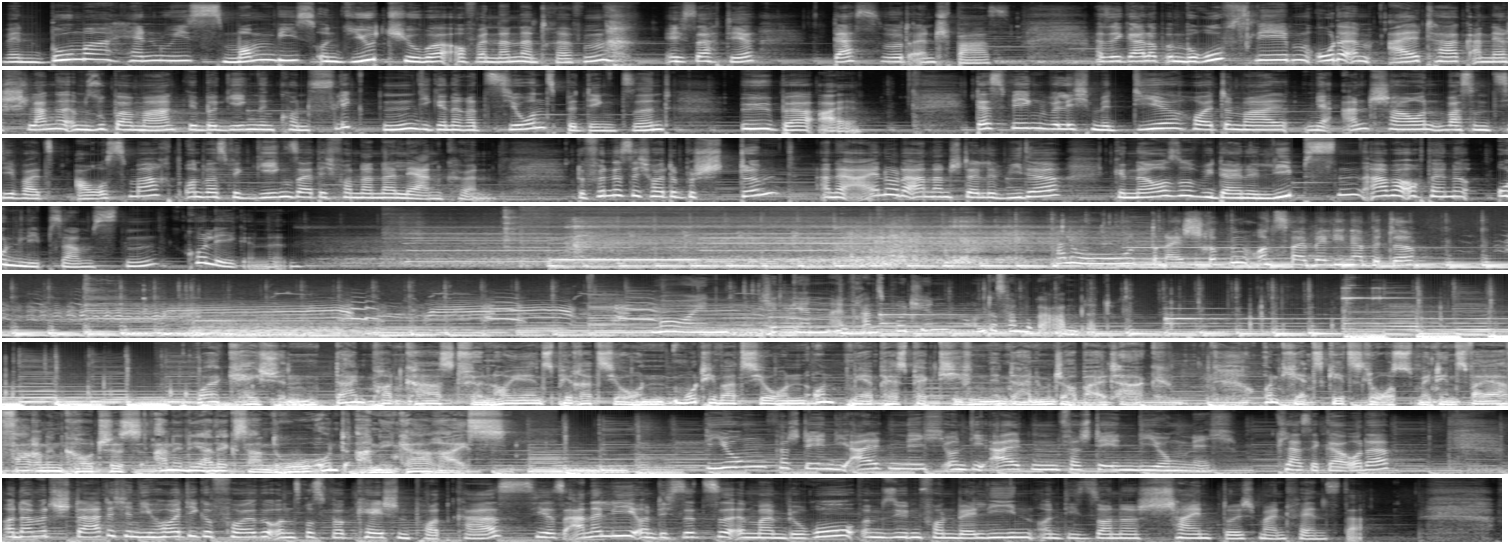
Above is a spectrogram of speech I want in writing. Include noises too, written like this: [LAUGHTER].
Wenn Boomer, Henrys, Mombies und YouTuber aufeinandertreffen, [LAUGHS] ich sag dir, das wird ein Spaß. Also egal ob im Berufsleben oder im Alltag an der Schlange im Supermarkt, wir begegnen Konflikten, die generationsbedingt sind, überall. Deswegen will ich mit dir heute mal mir anschauen, was uns jeweils ausmacht und was wir gegenseitig voneinander lernen können. Du findest dich heute bestimmt an der einen oder anderen Stelle wieder, genauso wie deine liebsten, aber auch deine unliebsamsten Kolleginnen. Hallo, drei Schrippen und zwei Berliner bitte. Moin, ich hätte gern ein Franzbrötchen und das Hamburger Abendblatt. Workation, dein Podcast für neue Inspiration, Motivation und mehr Perspektiven in deinem Joballtag. Und jetzt geht's los mit den zwei erfahrenen Coaches Annelie Alexandru und Annika Reis. Die Jungen verstehen die Alten nicht und die Alten verstehen die Jungen nicht. Klassiker, oder? Und damit starte ich in die heutige Folge unseres Vocation Podcasts. Hier ist Annelie und ich sitze in meinem Büro im Süden von Berlin und die Sonne scheint durch mein Fenster.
